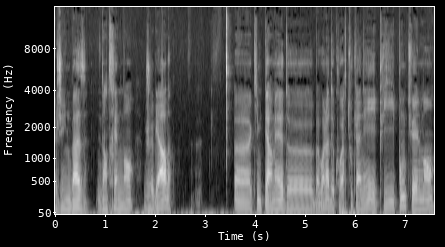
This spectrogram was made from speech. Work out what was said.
j'ai une base d'entraînement que je garde qui me permet de, bah, voilà, de courir toute l'année et puis ponctuellement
